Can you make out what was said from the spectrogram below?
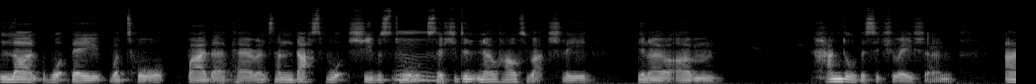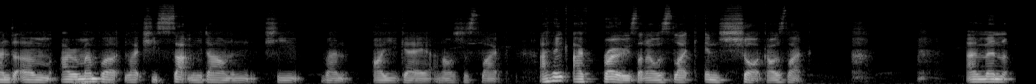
learned what they were taught by their parents and that's what she was taught mm. so she didn't know how to actually you know um handle the situation and um i remember like she sat me down and she went are you gay and i was just like i think i froze and i was like in shock i was like and then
